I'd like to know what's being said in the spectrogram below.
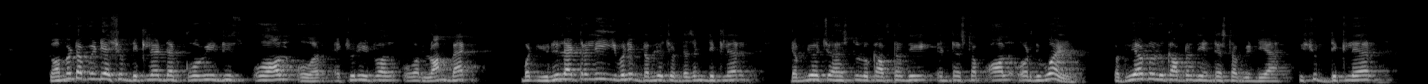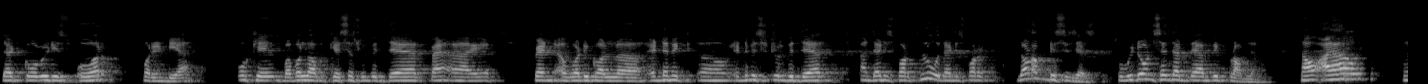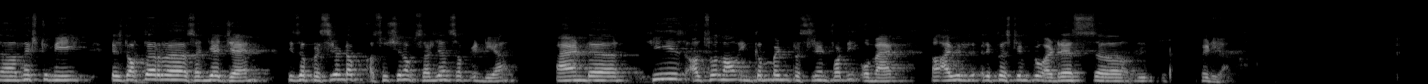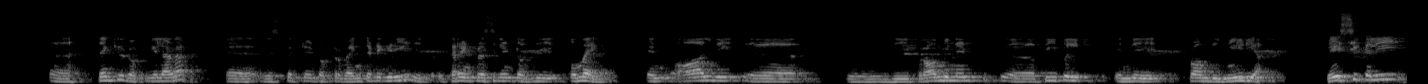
Government of India should declare that COVID is all over. Actually, it was over long back, but unilaterally, even if WHO doesn't declare, WHO has to look after the interest of all over the world. But we have to look after the interest of India. We should declare that COVID is over for India. Okay, bubble of cases will be there. uh, uh, what do you call uh, endemic uh, endemicity will be there, and that is for flu. That is for a lot of diseases. So we don't say that they are big problem. Now I have uh, next to me is Dr. Uh, Sanjay Jain. He's the president of Association of Surgeons of India, and uh, he is also now incumbent president for the OMAG. Uh, I will request him to address uh, the media. Uh, Thank you, Dr. Gilada. Uh, Respected Dr. Venkatagiri, the current president of the OMAG, and all the uh, the prominent people in the from the media. Basically,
